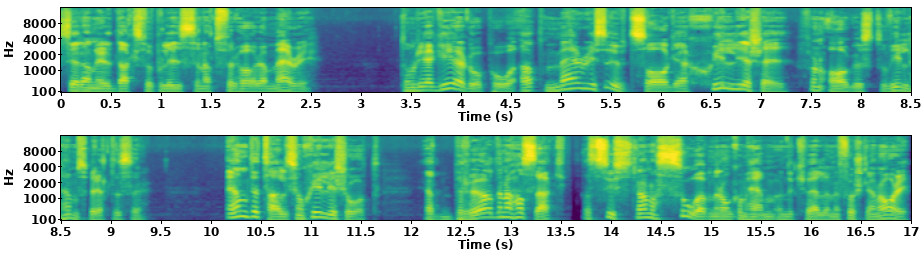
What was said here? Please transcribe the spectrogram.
Sedan är det dags för polisen att förhöra Mary. De reagerar då på att Marys utsaga skiljer sig från August och Wilhelms berättelser. En detalj som skiljer sig åt är att bröderna har sagt att systrarna sov när de kom hem under kvällen den 1 januari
